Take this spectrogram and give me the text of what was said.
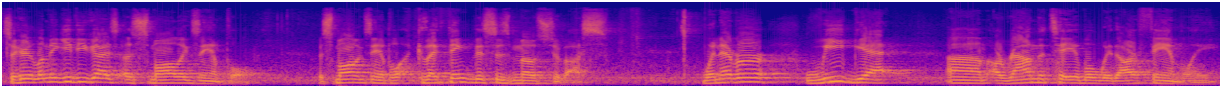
So here, let me give you guys a small example. A small example, because I think this is most of us. Whenever we get um, around the table with our family,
